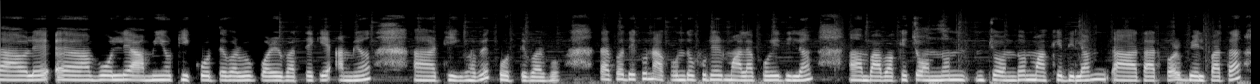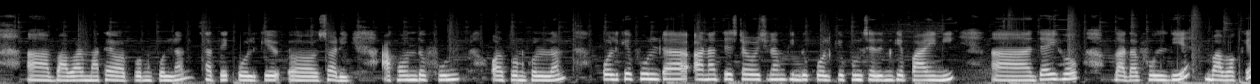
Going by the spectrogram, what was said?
তাহলে বললে আমিও ঠিক করতে পারব, পরের বার থেকে আমিও ঠিকভাবে করতে পারব। তারপর দেখুন, আকন্দ ফুলের মালা পরিয়ে দিলাম বাবাকে চন্দন চন্দন মাখিয়ে দিলাম তারপর বেলপাতা বাবার মাথায় অর্পণ করলাম। সাথে কলকে সরি আকন্দ ফুল অর্পণ করলাম। কলকে ফুলটা আনার চেষ্টা করেছিলাম, কিন্তু কলকে ফুল সেদিনকে পাইনি। যাই হোক, গাঁদা ফুল দিয়ে বাবাকে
